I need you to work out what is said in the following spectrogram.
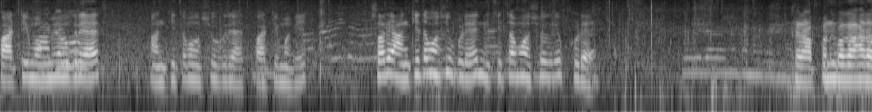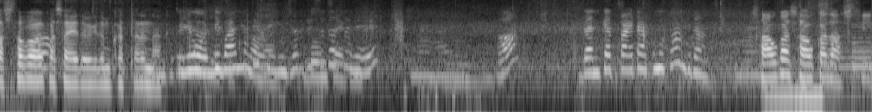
पाठी मम्मी वगैरे आहेत अंकिता मावशी वगैरे आहेत पाठीमागे सॉरी अंकिता मावशी पुढे आहे निकिता मावशी वगैरे पुढे आहे. तर आपण बघा हा रस्ता बघा कसा आहे तो एकदम खतरनाक. तुझी ओढणी बांध ना बाबा. दोन साईड दणक्यात पाय टाकू नको तिथं. सावकाश सावकाश असती.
